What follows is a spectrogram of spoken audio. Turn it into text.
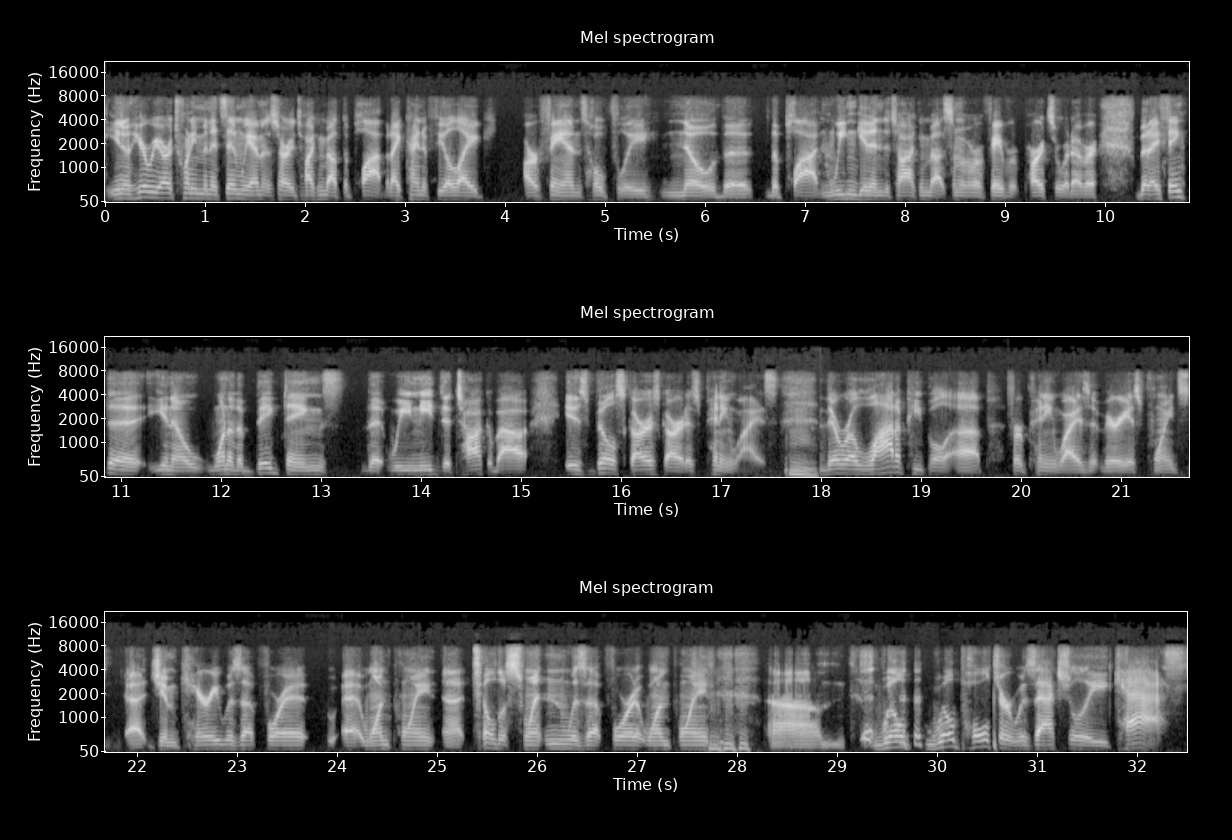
you know here we are 20 minutes in we haven't started talking about the plot but i kind of feel like our fans hopefully know the the plot and we can get into talking about some of our favorite parts or whatever but i think the you know one of the big things that we need to talk about is Bill Skarsgård as Pennywise. Mm. There were a lot of people up for Pennywise at various points. Uh, Jim Carrey was up for it at one point. Uh, Tilda Swinton was up for it at one point. um, Will Will Poulter was actually cast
